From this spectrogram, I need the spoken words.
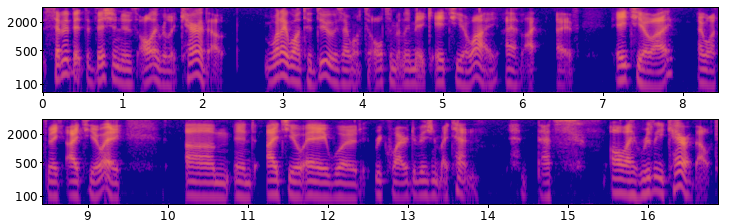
7 bit division is all I really care about. What I want to do is I want to ultimately make ATOI. I have I, I have ATOI. I want to make ITOA. Um, and ITOA would require division by 10. And that's all I really care about.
